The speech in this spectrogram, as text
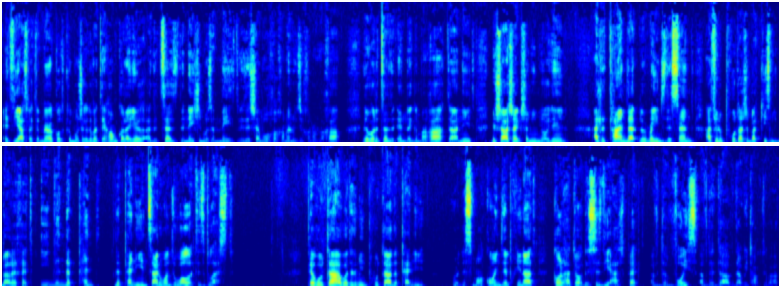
It's the aspect of miracles. As it says, the nation was amazed. This is what it says in the Gemara, Ta'anit. At the time that the rains descend, even the, pen, the penny inside one's wallet is blessed. Peruta, what does it mean, pruta, the penny? Or the small coin? This is the aspect of the voice of the dove that we talked about.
